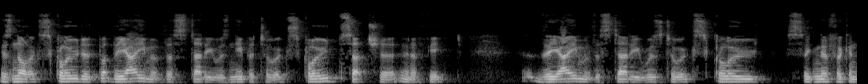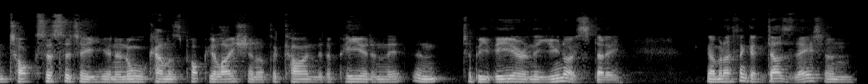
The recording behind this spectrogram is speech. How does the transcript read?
is not excluded, but the aim of this study was never to exclude such a, an effect. The aim of the study was to exclude significant toxicity in an all comers population of the kind that appeared in the, in, to be there in the UNO study. I mean, I think it does that, and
